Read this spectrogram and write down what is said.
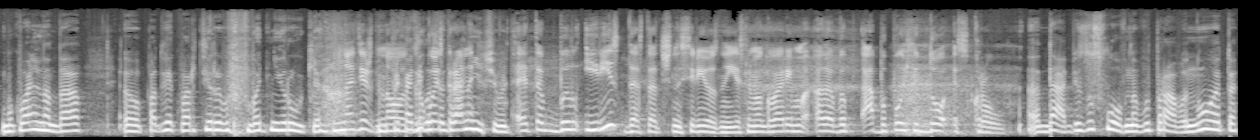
буквально да, э, по две квартиры в одни руки. Ну, Надежда, но с другой стороны, это был и риск достаточно серьезный, если мы говорим об, об эпохе до эскроу. Да, безусловно, вы правы. Но это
